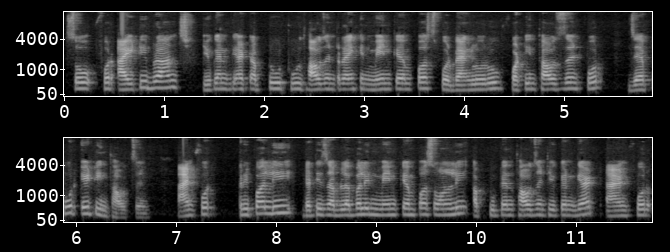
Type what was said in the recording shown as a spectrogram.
So for IT branch, you can get up to 2000 rank in main campus. For Bangalore, 14,000. For Jaipur, 18,000. And for triple E that is available in main campus only up to 10,000 you can get and for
